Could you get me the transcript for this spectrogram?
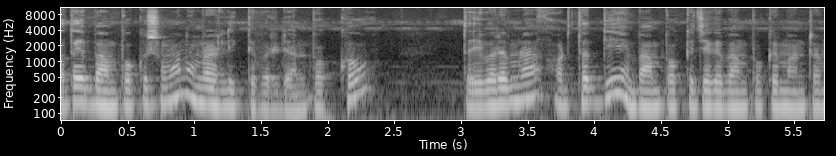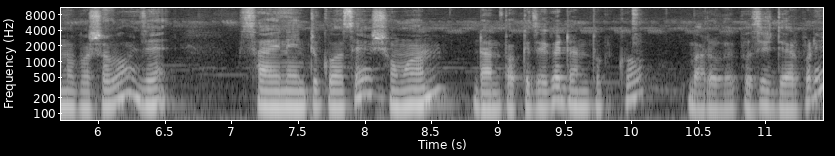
অতএব বাম পক্ষ সমান আমরা লিখতে পারি ডান পক্ষ। তো এবার আমরা অর্থাৎ দিয়ে বাম পক্ষের জায়গায় বাম পক্ষের মানটা আমরা বসাবো, যে সাইন ইন্টু কসে সমান ডান পক্ষের জায়গায় ডান পক্ষ বারো বাই পঁচিশ দেওয়ার পরে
